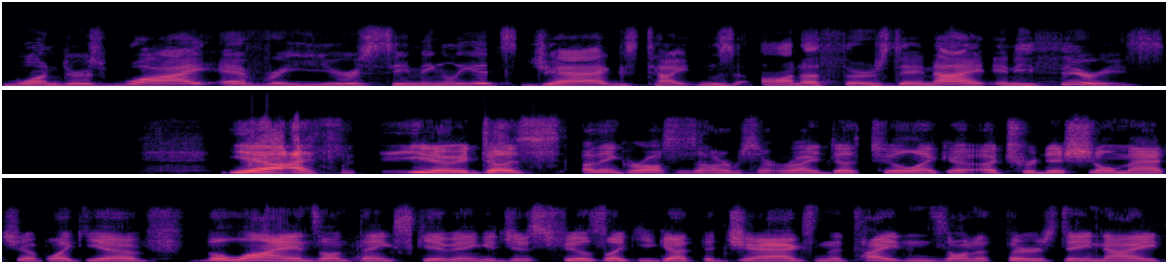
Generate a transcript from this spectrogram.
wonders why every year seemingly it's Jags Titans on a Thursday night. Any theories? Yeah, I you know it does. I think Ross is 100 percent right. It does feel like a, a, traditional matchup. Like you have the Lions on Thanksgiving. It just feels like you got the Jags and the Titans on a Thursday night.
